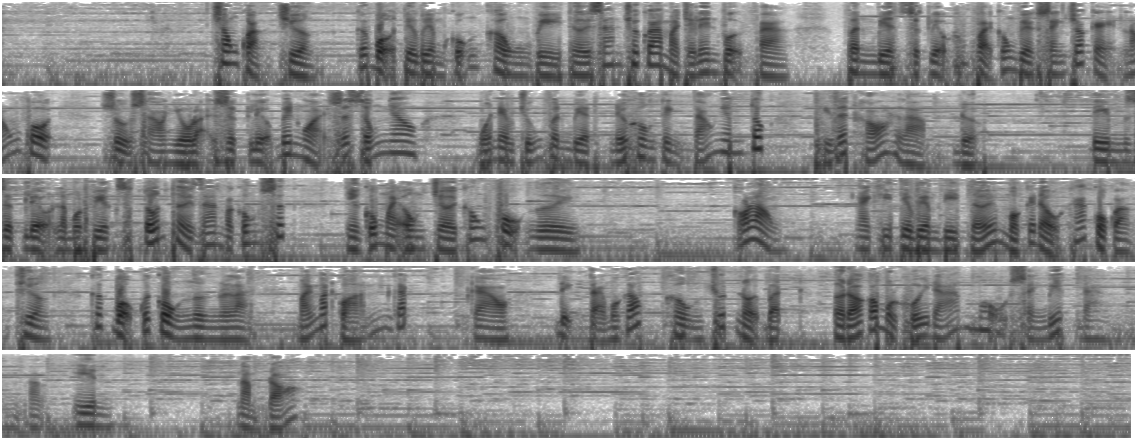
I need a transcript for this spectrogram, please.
Trong quảng trường, các bộ tiêu viêm cũng không vì thời gian trôi qua mà trở nên vội vàng. Phân biệt dược liệu không phải công việc dành cho kẻ nóng vội, dù sao nhiều loại dược liệu bên ngoài rất giống nhau, muốn đem chúng phân biệt nếu không tỉnh táo nghiêm túc thì rất khó làm được. Tìm dược liệu là một việc rất tốn thời gian và công sức, nhưng cũng may ông trời không phụ người có lòng. Ngay khi tiêu viêm đi tới một cái đầu khác của quảng trường, các bộ cuối cùng ngừng lại, máy mắt của hắn gắt gào, định tại một góc không chút nổi bật. Ở đó có một khối đá màu xanh biếc đang lặng yên nằm đó.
